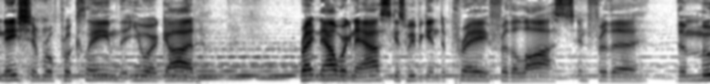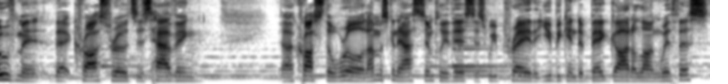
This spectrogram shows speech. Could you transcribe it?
nation will proclaim that you are God. Right now, we're going to ask as we begin to pray for the lost and for the, the movement that Crossroads is having uh, across the world. I'm just going to ask simply this as we pray that you begin to beg God along with us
